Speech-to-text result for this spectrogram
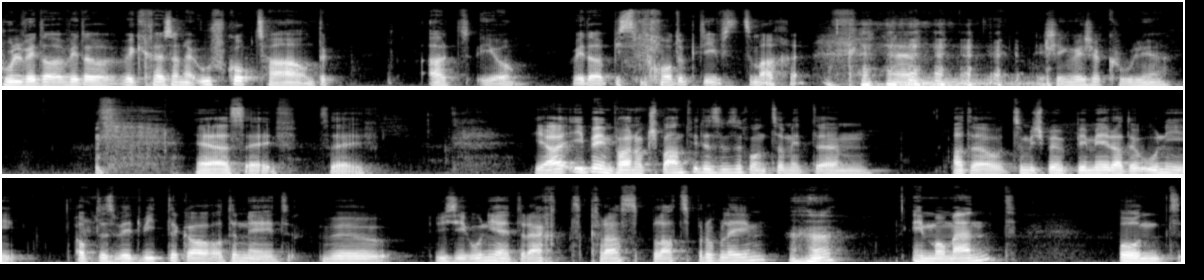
cool, wieder, wieder wirklich so eine Aufgabe zu haben und halt, ja, wieder etwas Produktives zu machen. ähm, ist irgendwie schon cool, ja. Ja, safe, safe. Ja, ich bin im Fall noch gespannt, wie das rauskommt. So mit, ähm, der, zum Beispiel bei mir an der Uni, ob das wird weitergehen oder nicht. Weil unsere Uni hat recht krass Platzproblem Aha. im Moment. Und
